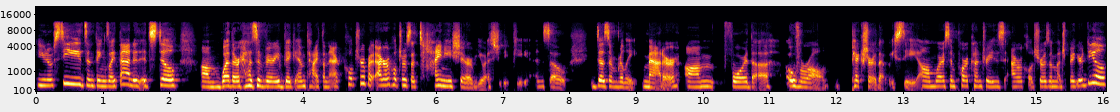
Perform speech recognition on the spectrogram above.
you know, seeds and things like that. It, it's still um, weather has a very big impact on agriculture, but agriculture is a tiny share of U.S. GDP, and so it doesn't really matter. Um, for the overall picture that we see. Um, whereas in poor countries, agriculture is a much bigger deal.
